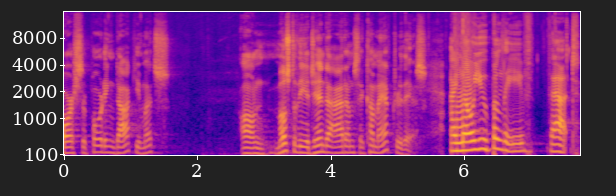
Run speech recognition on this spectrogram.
for supporting documents on most of the agenda items that come after this. I know you believe that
